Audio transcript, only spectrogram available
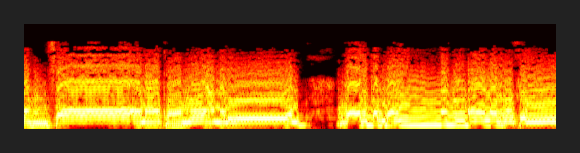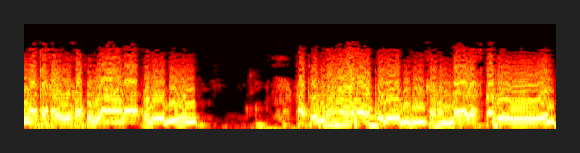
إنهم شاء ما كانوا يعملون. ذلك بأنهم آمنوا ثم كفروا فطبع على قلوبهم. فطبع على قلوبهم فهم لا يفقهون.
